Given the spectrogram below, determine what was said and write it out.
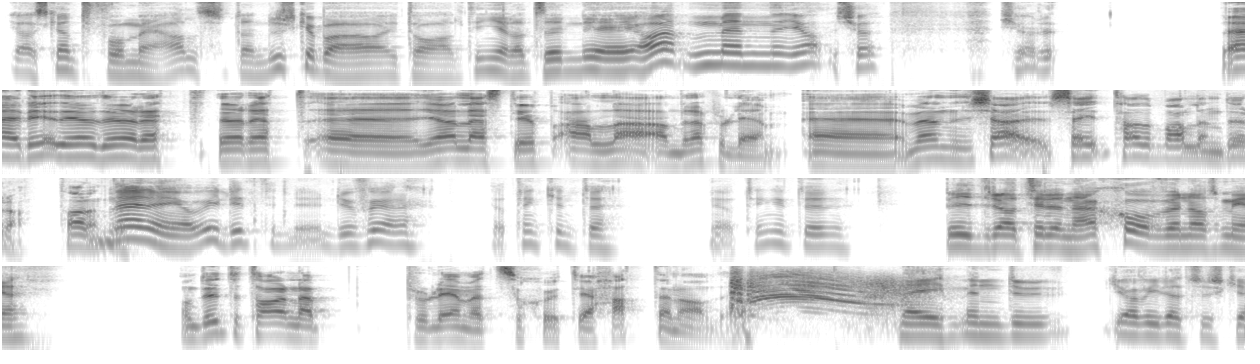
jag ska inte få med alls, utan du ska bara ta allting hela tiden. Eh, Ja, men ja, kör, kör. Nej, det, det, du har rätt. Du har rätt. Eh, jag läste upp alla andra problem. Eh, men kör, säg, ta bollen du då. Ta den du. Nej, nej, jag vill inte. Du du får göra det. Jag tänker inte, jag tänker inte bidra till den här showen något mer. Om du inte tar det här problemet så skjuter jag hatten av dig. Nej, men du, jag vill att du ska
